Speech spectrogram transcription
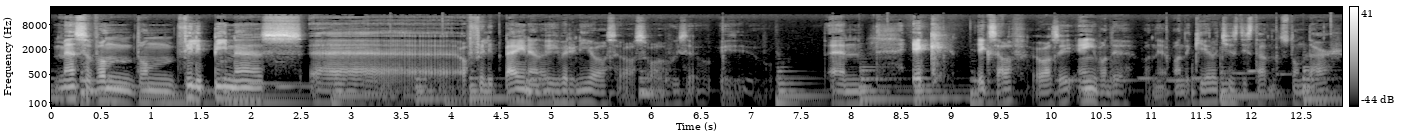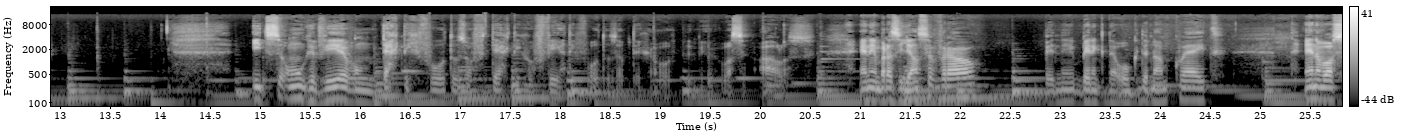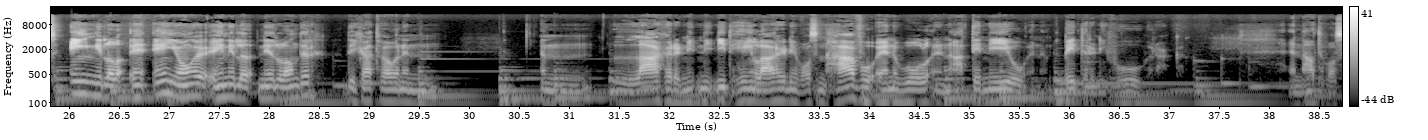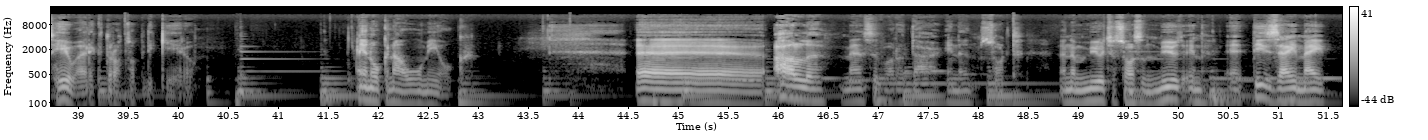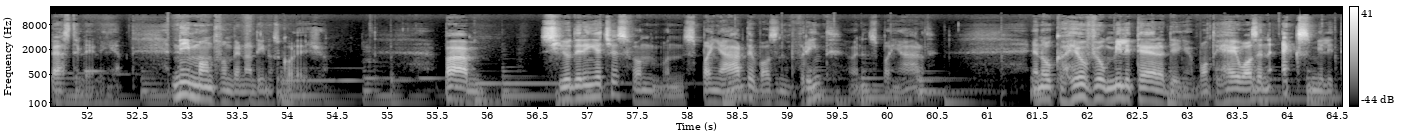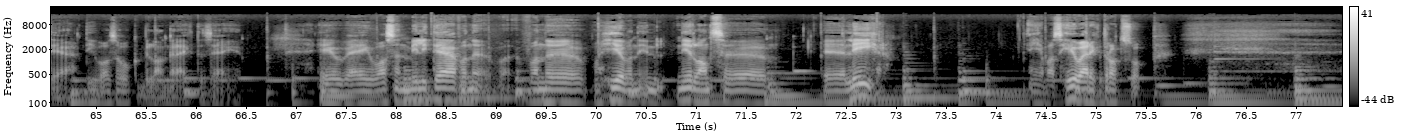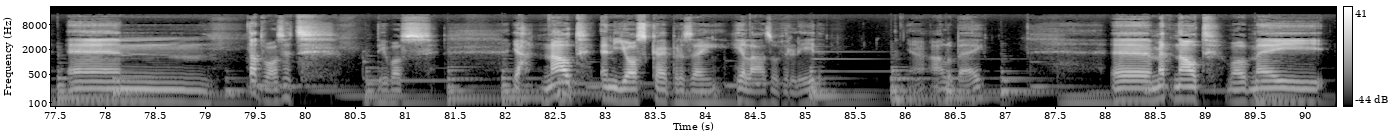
Mensen van, van Filipines of Filipijnen, ik weet niet was, was, hoe ze. En ik, ikzelf, was een van de, van de, van de kereltjes die stond daar iets ongeveer van 30 foto's of 30 of 40 foto's op de muur. Was alles. En een Braziliaanse vrouw, ben ik, ben ik ook de naam kwijt. En er was één, één jongen, één Nederlander, die gaat wel een, een lagere, niet, niet, niet heel lager niveau, was een HAVO en een WOL en een Ateneo en een betere niveau geraken. En Naute was heel erg trots op die kerel. En ook Naomi ook. Uh, alle mensen worden daar in een soort in een muurtje, zoals een muur. In, eh, die zijn mijn beste leerlingen. Niemand van Bernardino's College. Paar schilderingetjes van een Spanjaard, was een vriend van een Spanjaard. En ook heel veel militaire dingen, want hij was een ex-militair. Die was ook belangrijk te zeggen. Hij, was een militair van de, van de, hier van het Nederlandse uh, leger was heel erg trots op. En dat was het. Die was. Ja, Nout en Jos Kuiper zijn helaas overleden. Allebei. Uh, met Nout, wat mij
